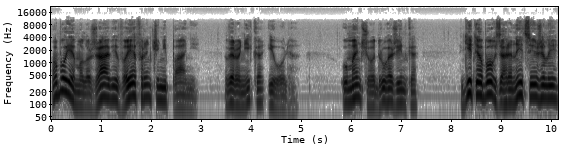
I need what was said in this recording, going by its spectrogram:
Обоє моложаві, вифренчені пані Вероніка і Ольга. У меншого друга жінка. Діти обох за границею жили.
